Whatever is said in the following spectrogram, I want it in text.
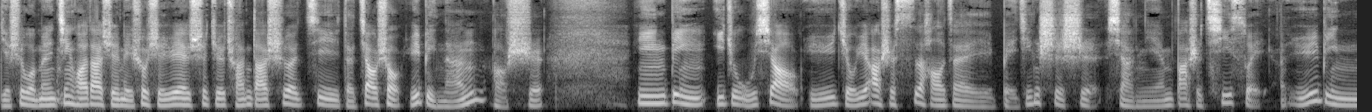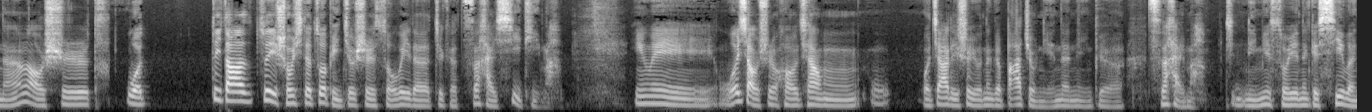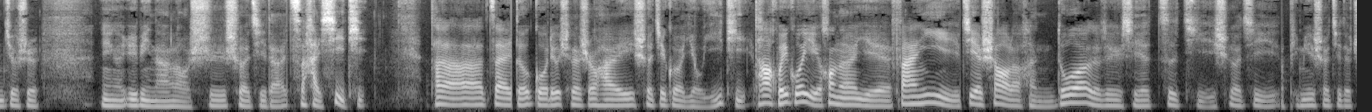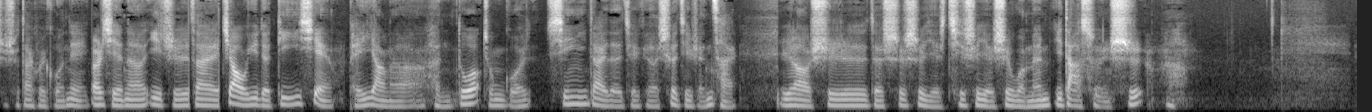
也是我们清华大学美术学院视觉传达设计的教授于炳南老师，因病医治无效，于九月二十四号在北京逝世，享年八十七岁。于炳南老师，他我。对大家最熟悉的作品就是所谓的这个辞海戏体嘛，因为我小时候像我家里是有那个八九年的那个辞海嘛，里面所有那个西文就是那个俞炳南老师设计的辞海戏体。他在德国留学的时候还设计过友谊体。他回国以后呢，也翻译介绍了很多的这些字体设计、平面设计的知识带回国内，而且呢，一直在教育的第一线培养了很多中国新一代的这个设计人才。于老师的逝世也其实也是我们一大损失啊。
